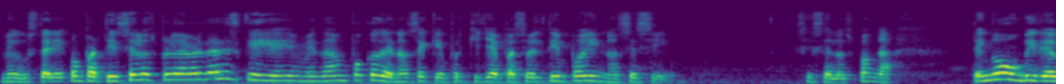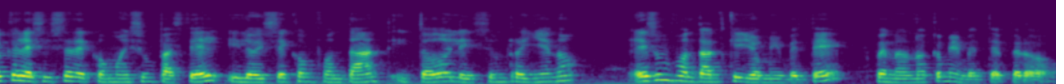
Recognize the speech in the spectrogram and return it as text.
Me gustaría compartírselos, pero la verdad es que me da un poco de no sé qué porque ya pasó el tiempo y no sé si, si se los ponga. Tengo un video que les hice de cómo hice un pastel y lo hice con fondant y todo y le hice un relleno. Es un fondant que yo me inventé. Bueno, no que me inventé, pero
